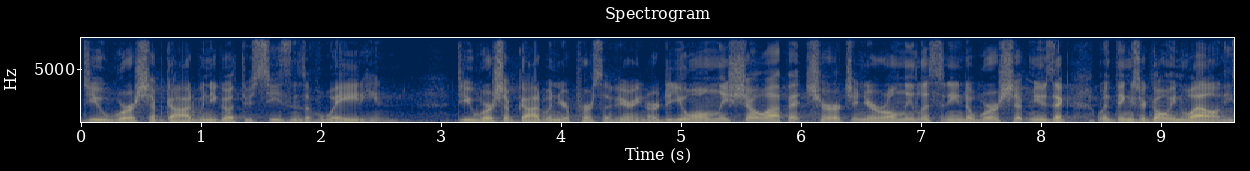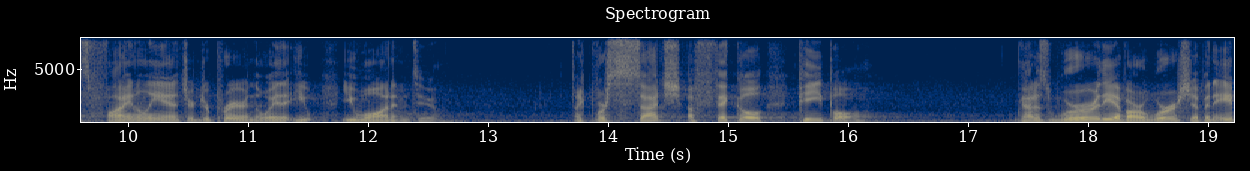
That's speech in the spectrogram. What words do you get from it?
Do you worship God when you go through seasons of waiting? Do you worship God when you're persevering? Or do you only show up at church and you're only listening to worship music when things are going well and He's finally answered your prayer in the way that he, you want Him to? Like, we're such a fickle people. God is worthy of our worship, and,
